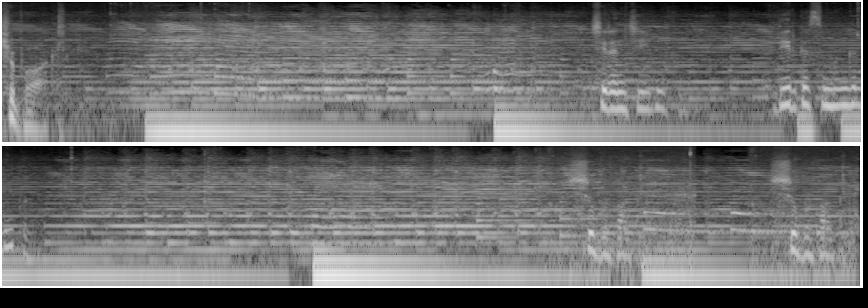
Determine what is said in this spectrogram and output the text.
ಶುಭವಾಗಲಿ. ಚಿರಂಜೀವಿ ದೀರ್ಘ ಸುಮಂಗಲಿ ಭವ. ಶುಭವಾಗಲಿ ಶುಭವಾಗಲಿ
